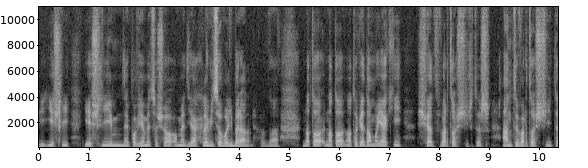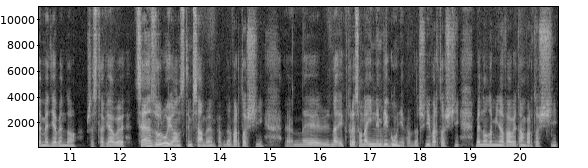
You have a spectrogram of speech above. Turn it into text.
jeśli, jeśli powiemy coś o, o mediach lewicowo-liberalnych, prawda, no to, no, to, no to wiadomo jaki świat wartości, czy też antywartości te media będą przedstawiały, cenzurując tym samym prawda, wartości, y, które są na innym biegunie, prawda? czyli wartości, będą dominowały tam wartości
